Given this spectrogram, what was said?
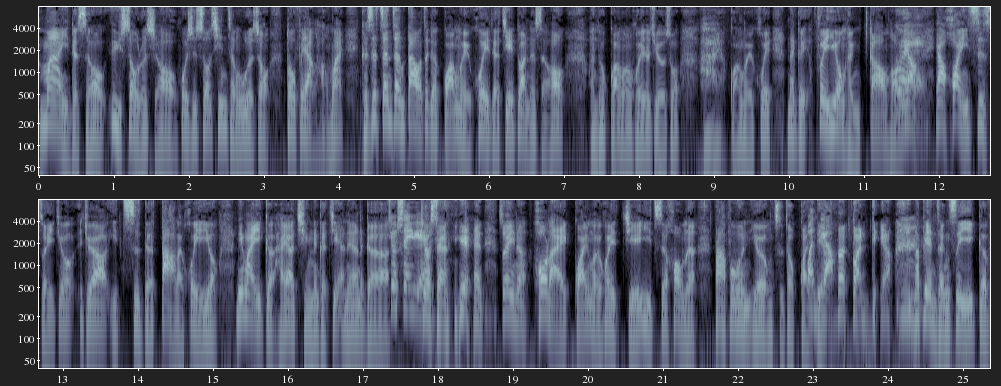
卖的时候，预售的时候，或是说新成屋的时候，都非常好卖。可是真正到这个管委会的阶段的时候，很多管委会就觉得说：“哎呀，管委会那个费用很高哈，要要换一次水就就要一次的大的费用，另外一个还要请那个建那那个救生员救生员。所以呢，后来管委会决议之后呢，大部分游泳池都关掉，关掉，关掉，那变成是一个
